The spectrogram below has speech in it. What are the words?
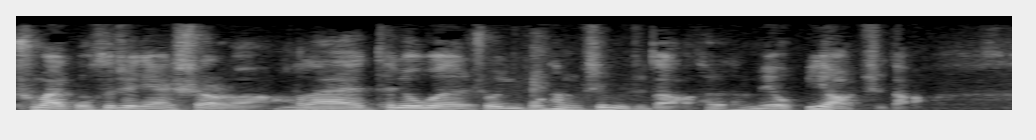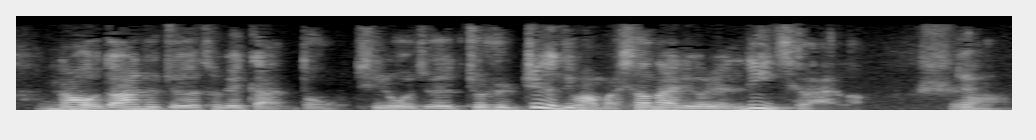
出卖公司这件事儿了，后来他就问说：“愚公他们知不知道？”他说：“他没有必要知道。”然后我当时就觉得特别感动。其实我觉得就是这个地方把肖奈这个人立起来了。是啊，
